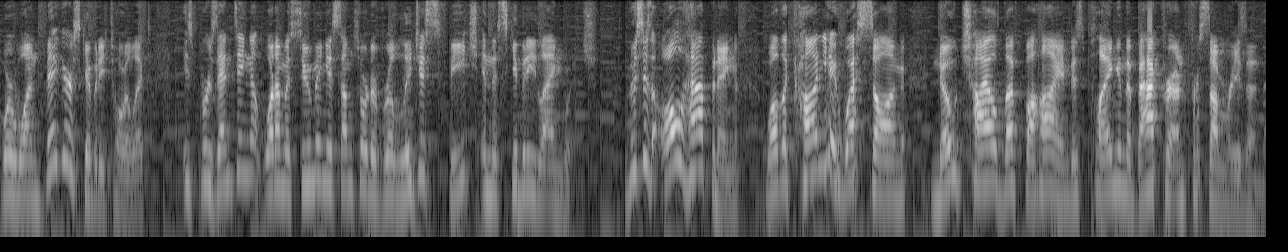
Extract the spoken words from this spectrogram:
where one bigger skibidi toilet is presenting what I'm assuming is some sort of religious speech in the skibidi language. This is all happening while the Kanye West song No Child Left Behind is playing in the background for some reason.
